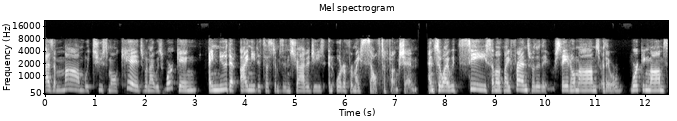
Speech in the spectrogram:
As a mom with two small kids, when I was working, I knew that I needed systems and strategies in order for myself to function. And so I would see some of my friends, whether they were stay at home moms or they were working moms,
